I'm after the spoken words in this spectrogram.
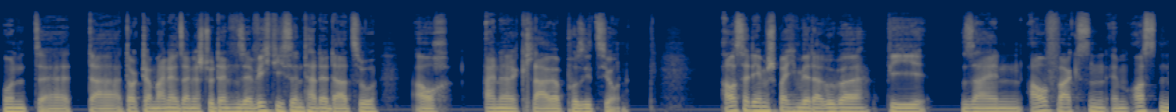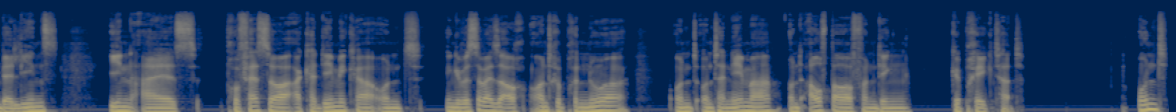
Und äh, da Dr. Meinl seine Studenten sehr wichtig sind, hat er dazu auch eine klare Position. Außerdem sprechen wir darüber, wie sein Aufwachsen im Osten Berlins ihn als Professor, Akademiker und in gewisser Weise auch Entrepreneur und Unternehmer und Aufbauer von Dingen geprägt hat. Und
